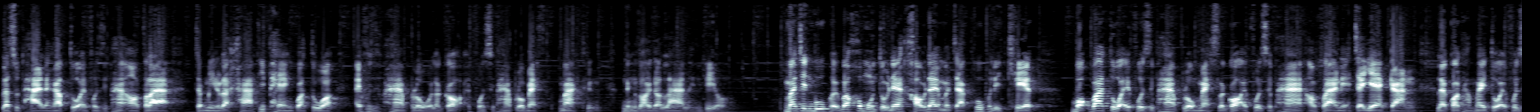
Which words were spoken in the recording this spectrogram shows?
และสุดท้ายนะครับ ตัว iPhone 15 Ultra จะมีราคาที่แพงกว่าตัว iPhone 15 Pro แล้วก็ iPhone 15 Pro Max มากถึง 100 ดอลลาร์เลยทีเดียว Majin Bu เผยว่าข้อมูลตัวนี้เขาได้มาจากผู้ผลิตเคส บอกว่าตัว iPhone 15 Pro Max แล้วก็ iPhone 15 Ultra เนี่ยจะแยกกัน แล้วก็ทำให้ตัว iPhone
